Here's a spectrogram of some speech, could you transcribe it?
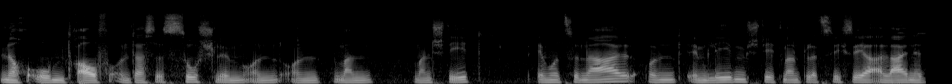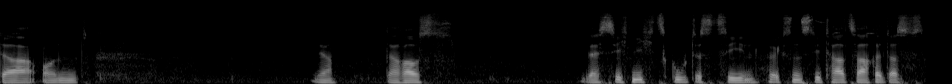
noch obendrauf und das ist so schlimm und, und man, man steht emotional und im Leben steht man plötzlich sehr alleine da und ja, daraus lässt sich nichts Gutes ziehen. Höchstens die Tatsache, dass,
